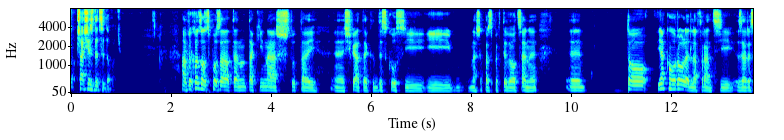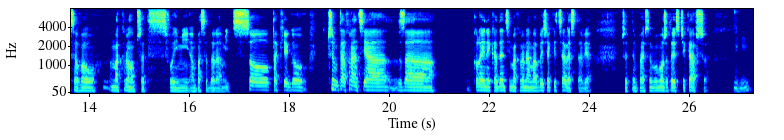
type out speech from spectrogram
No, trzeba się zdecydować. A wychodząc poza ten taki nasz tutaj e, światek dyskusji i nasze perspektywy oceny, e, to jaką rolę dla Francji zarysował Macron przed swoimi ambasadorami? Co takiego, czym ta Francja za kolejnej kadencji Macrona ma być, jakie cele stawia przed tym państwem, bo może to jest ciekawsze. Mhm.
